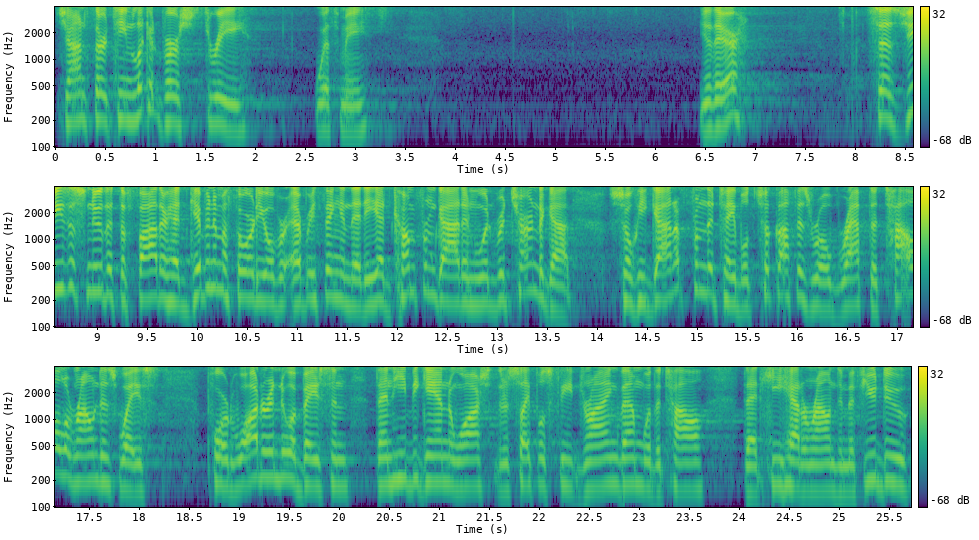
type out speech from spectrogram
John 13, look at verse 3 with me. You there? It says Jesus knew that the Father had given him authority over everything and that he had come from God and would return to God. So he got up from the table, took off his robe, wrapped a towel around his waist, poured water into a basin. Then he began to wash the disciples' feet, drying them with a towel that he had around him. If you do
